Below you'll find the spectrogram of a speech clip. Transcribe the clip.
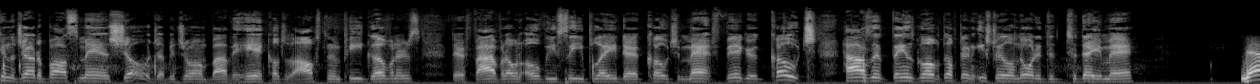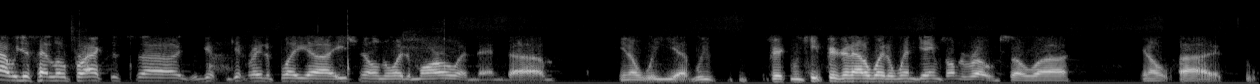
Back in the Boss Man show. I'll be joined by the head coach of the Austin Peay Governors. They're 5 0 in OVC play. Their coach, Matt Figger. Coach, how's the things going up there in Eastern Illinois today, man? Yeah, we just had a little practice, uh, get, getting ready to play uh, Eastern Illinois tomorrow, and and um, you know we uh, we we keep figuring out a way to win games on the road. So uh, you know, uh,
